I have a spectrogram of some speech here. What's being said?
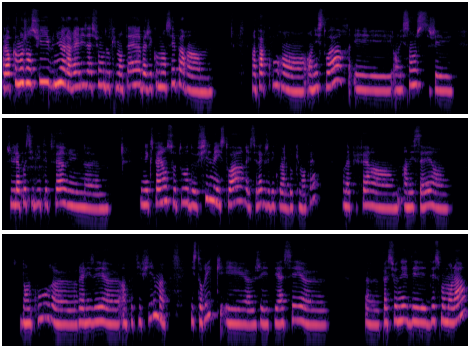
Alors comment j'en suis venue à la réalisation documentaire? Ben, J'ai commencé par un, parcours en, histoire et en licence j'ai eu la possibilité de faire une, euh, expérience autour de film et histoire et c'est là que j'ai découvert le documentaire. On a pu faire un, essai dans le cours, euh, réaliser euh, un petit film historique et j'ai été assez passionnée dès, ce moment-là.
